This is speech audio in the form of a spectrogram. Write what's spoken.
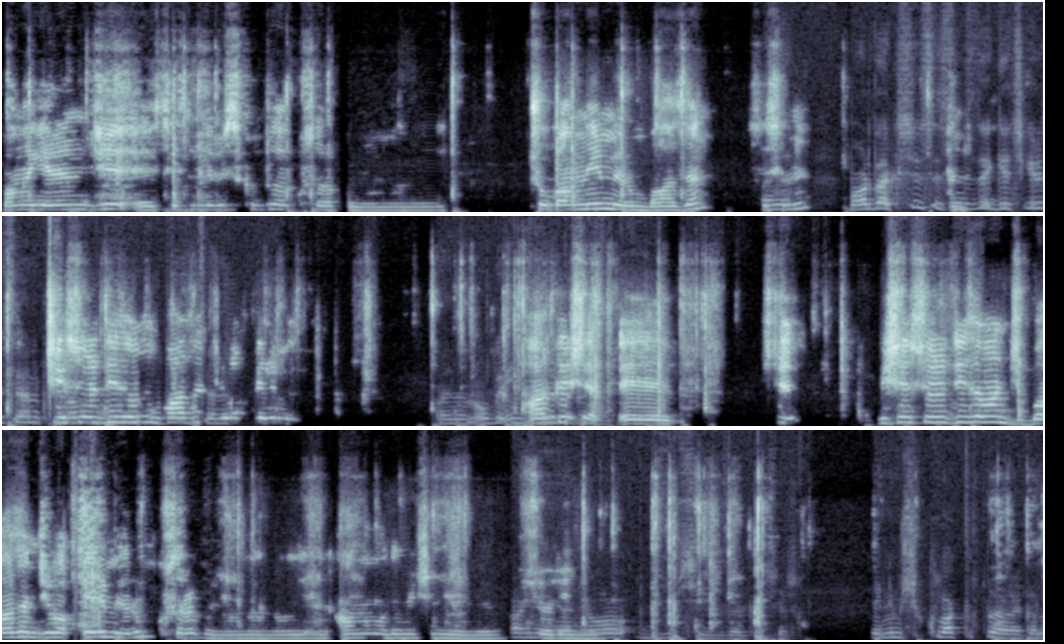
Bana gelince e, sesinde bir sıkıntı var. Kusura bakmayın. Çok anlayamıyorum bazen sesini. Bu arada arkadaşlar sesiniz de geç gelirse yani Bir şey söylediği zaman bazen cevap veremiyorum. Aynen o da Arkadaşlar yani. e, bir şey, bir şey söylediği zaman bazen cevap veremiyorum. Kusura bakmayın ondan dolayı. Yani anlamadığım için diyemiyorum. Aynen yani Söyleyemiyorum. o bizim şeyimiz arkadaşlar. Benim şu kulaklıkla alakalı.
